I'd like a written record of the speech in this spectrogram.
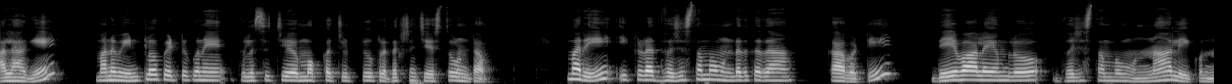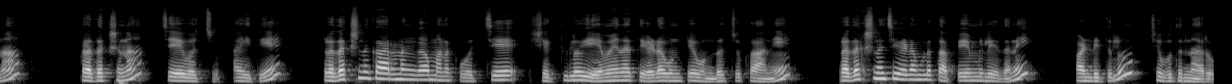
అలాగే మనం ఇంట్లో పెట్టుకునే తులసి మొక్క చుట్టూ ప్రదక్షిణ చేస్తూ ఉంటాం. మరి ఇక్కడ ధ్వజస్తంభం ఉండదు కదా. కాబట్టి దేవాలయంలో ధ్వజస్తంభం ఉన్నా లేకున్నా ప్రదక్షిణ చేయవచ్చు. అయితే ప్రదక్షిణ కారణంగా మనకు వచ్చే శక్తిలో ఏమైనా తేడా ఉంటే ఉండొచ్చు కానీ ప్రదక్షిణ చేయడంలో తప్పేమీ లేదని పండితులు చెబుతున్నారు.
